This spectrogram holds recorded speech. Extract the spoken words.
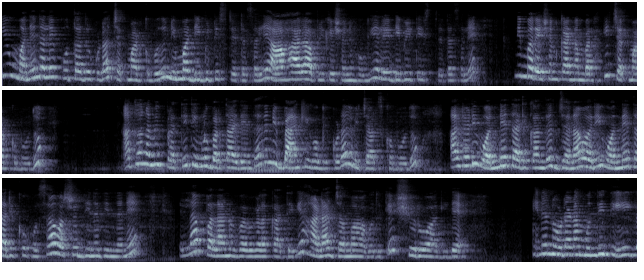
ನೀವು ಮನೆಯಲ್ಲೇ ಕೂತಾದರೂ ಕೂಡ ಚೆಕ್ ಮಾಡ್ಕೋಬೋದು. ನಿಮ್ಮ ಡಿ ಬಿ ಟಿ ಸ್ಟೇಟಸಲ್ಲಿ ಆಹಾರ ಅಪ್ಲಿಕೇಶನ್ಗೆ ಹೋಗಿ ಅಲ್ಲಿ ಡಿ ಬಿ ಟಿ ಸ್ಟೇಟಸಲ್ಲಿ ನಿಮ್ಮ ರೇಷನ್ ಕಾರ್ಡ್ ನಂಬರ್ ಹಾಕಿ ಚೆಕ್ ಮಾಡ್ಕೋಬೋದು. ಅಥವಾ ನಮಗೆ ಪ್ರತಿ ತಿಂಗಳು ಬರ್ತಾ ಇದೆ ಅಂತಂದರೆ ನೀವು ಬ್ಯಾಂಕಿಗೆ ಹೋಗಿ ಕೂಡ ವಿಚಾರಿಸ್ಕೋಬೋದು. ಆಲ್ರೆಡಿ ಒಂದನೇ ತಾರೀಕು ಅಂದರೆ ಜನವರಿ ಒಂದನೇ ತಾರೀಕು ಹೊಸ ವರ್ಷದ ದಿನದಿಂದನೇ ಎಲ್ಲ ಫಲಾನುಭವಿಗಳ ಖಾತೆಗೆ ಹಣ ಜಮಾ ಆಗೋದಕ್ಕೆ ಶುರುವಾಗಿದೆ. ಇನ್ನು ನೋಡೋಣ ಮುಂದಿನ ಈಗ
